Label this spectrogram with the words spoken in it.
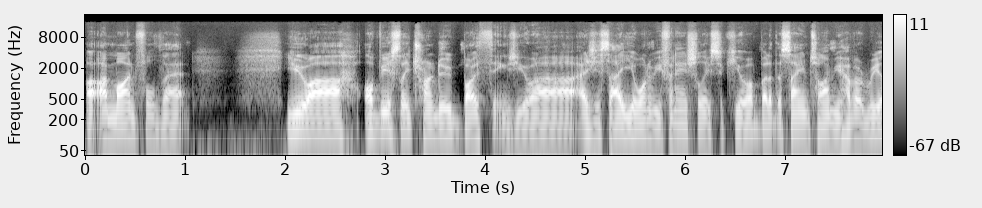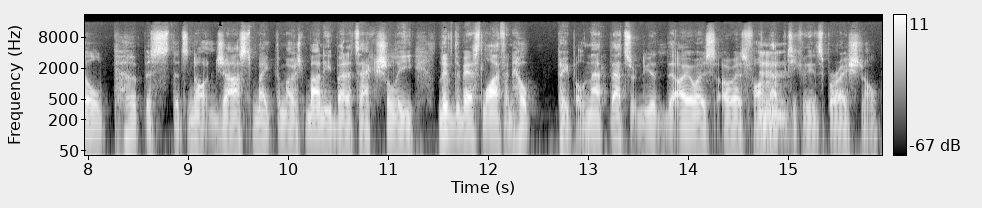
I'm mindful that you are obviously trying to do both things. You are, as you say, you want to be financially secure, but at the same time, you have a real purpose that's not just make the most money, but it's actually live the best life and help people. And that that's I always I always find mm. that particularly inspirational.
